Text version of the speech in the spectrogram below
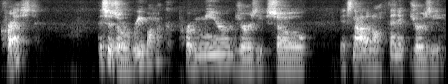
crest. This is a Reebok Premier jersey, so it's not an authentic jersey,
